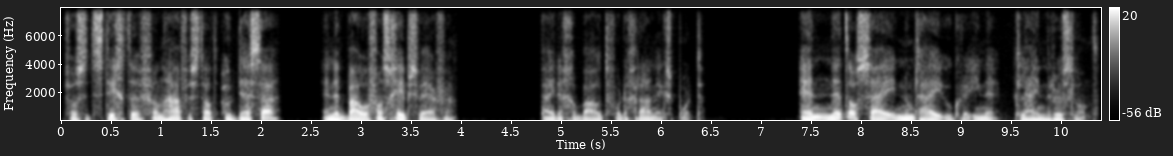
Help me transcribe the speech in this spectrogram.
zoals het stichten van havenstad Odessa en het bouwen van scheepswerven, beide gebouwd voor de graanexport. En net als zij noemt hij Oekraïne Klein Rusland.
